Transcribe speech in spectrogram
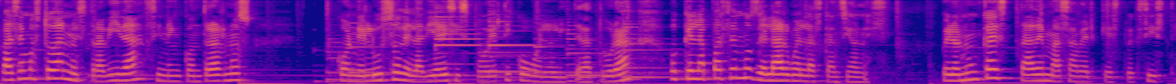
pasemos toda nuestra vida sin encontrarnos con el uso de la diéresis poético o en la literatura, o que la pasemos de largo en las canciones. Pero nunca está de más saber que esto existe.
